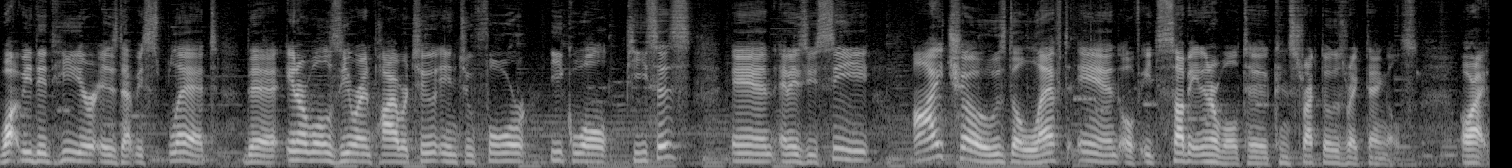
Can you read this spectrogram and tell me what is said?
What we did here is that we split the interval 0 and pi over 2 into four equal pieces. And, and as you see, I chose the left end of each subinterval to construct those rectangles. All right,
